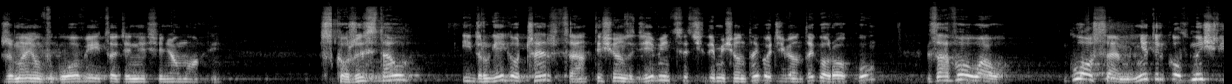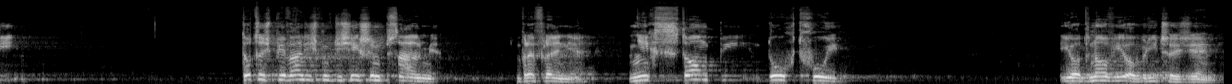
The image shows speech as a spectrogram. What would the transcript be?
że mają w głowie i codziennie się nią modli. Skorzystał i 2 czerwca 1979 roku zawołał głosem, nie tylko w myśli, to co śpiewaliśmy w dzisiejszym psalmie, w refrenie. Niech stąpi duch Twój i odnowi oblicze ziemi,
